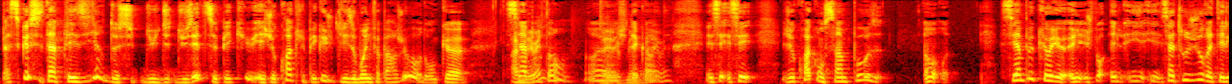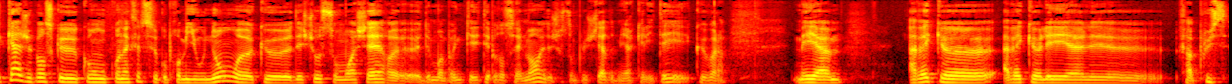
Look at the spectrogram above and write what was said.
parce que c'est un plaisir d'user de, ce PQ et je crois que le PQ j'utilise au moins une fois par jour donc euh, c'est ah, important. Ouais, je suis d'accord. Et c'est, je crois qu'on s'impose. C'est un peu curieux. ça a toujours été le cas. Je pense que qu'on accepte ce compromis ou non, euh, que des choses sont moins chères, de moins bonne qualité potentiellement, et des choses sont plus chères de meilleure qualité, et que voilà. Mais avec euh, avec les, enfin plus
